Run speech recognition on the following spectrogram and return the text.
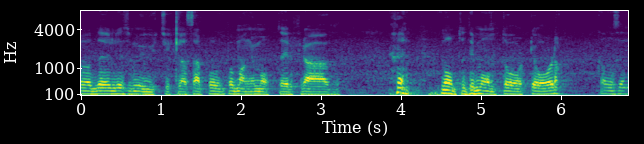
og det liksom utvikla seg på, på mange måter fra måned til måned og år til år, da, kan du si.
